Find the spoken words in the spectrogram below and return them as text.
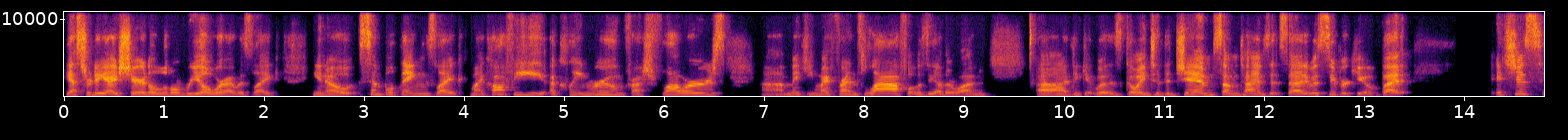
Yesterday i shared a little reel where i was like you know simple things like my coffee a clean room fresh flowers uh, making my friends laugh. What was the other one? Uh, i think it was going to the gym sometimes it said. It was super cute but it's just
